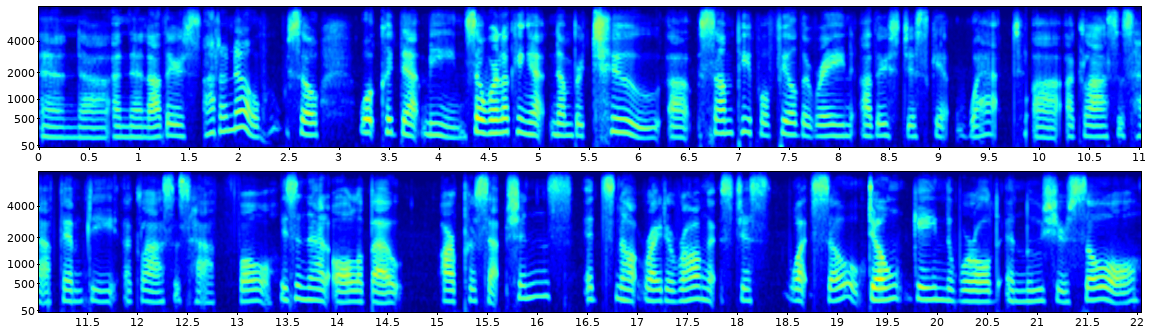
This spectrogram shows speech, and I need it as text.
and uh, and then others, I don't know. So, what could that mean? So we're looking at number two. Uh, some people feel the rain, others just get wet. Uh, a glass is half empty, a glass is half full. Isn't that all about our perceptions? It's not right or wrong. It's just what so? Don't gain the world and lose your soul.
